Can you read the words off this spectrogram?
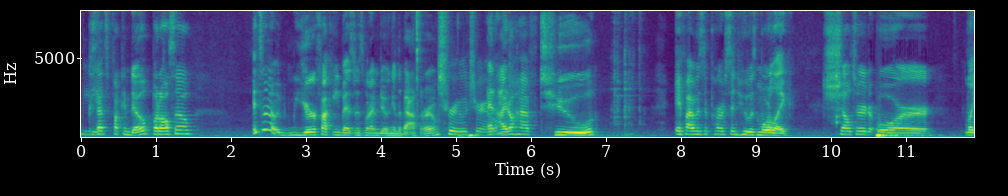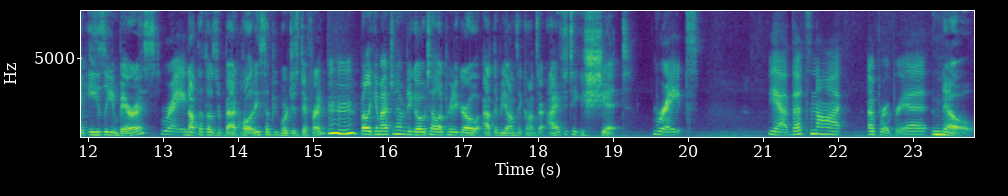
because Yeah. that's fucking dope, but also. It's not your fucking business what I'm doing in the bathroom. True, true. And I don't have to. If I was a person who was more like sheltered or like easily embarrassed, Right. Not that those are bad qualities. Some people are just different. Mm-hmm. But like, imagine having to go tell a pretty girl at the Beyonce concert, "I have to take a shit." Right. Yeah, that's not appropriate. No.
